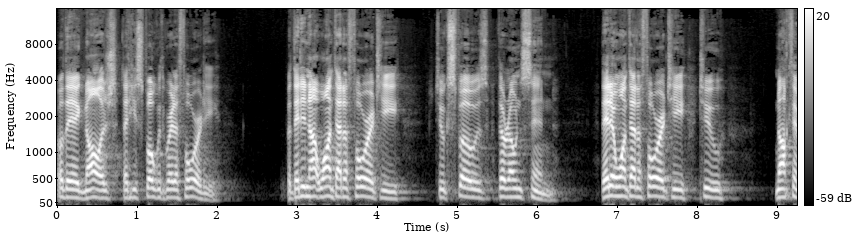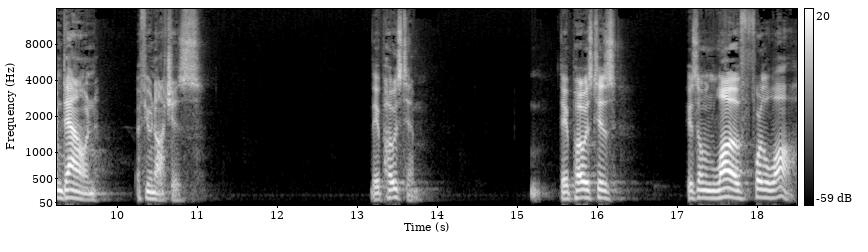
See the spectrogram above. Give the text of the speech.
Oh, they acknowledged that he spoke with great authority, but they did not want that authority to expose their own sin. They didn't want that authority to knock them down a few notches. They opposed him. They opposed his, his own love for the law.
